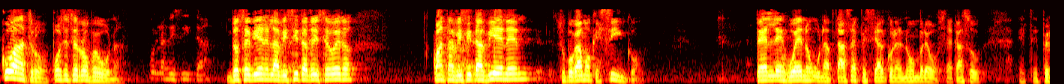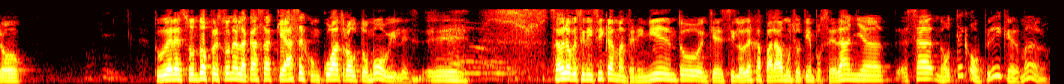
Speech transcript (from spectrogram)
Cuatro, por si se rompe una. Por las visitas. Entonces vienen las visitas, te dice, bueno, ¿cuántas visitas vienen? Supongamos que cinco. Tenles, bueno, una taza especial con el nombre, o si acaso, este, pero Tú eres, son dos personas en la casa, ¿qué haces con cuatro automóviles? Eh, ¿Sabes lo que significa el mantenimiento? En que si lo dejas parado mucho tiempo se daña. O sea, no te compliques, hermano.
